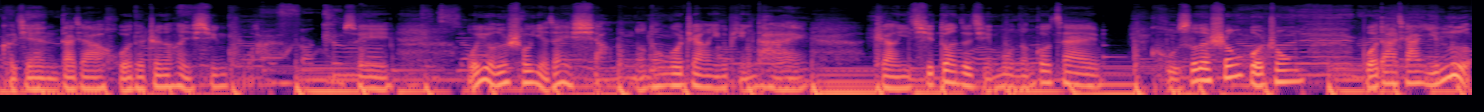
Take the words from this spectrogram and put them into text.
可见大家活得真的很辛苦啊，所以我有的时候也在想，能通过这样一个平台，这样一期段子节目，能够在苦涩的生活中博大家一乐，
